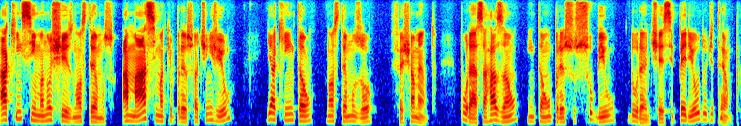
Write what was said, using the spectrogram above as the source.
Aqui em cima no X nós temos a máxima que o preço atingiu e aqui então nós temos o fechamento. Por essa razão, então o preço subiu durante esse período de tempo.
